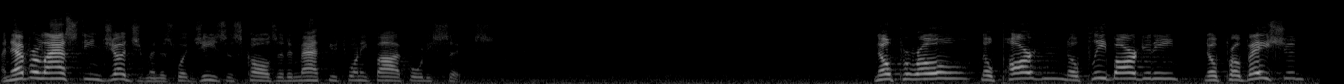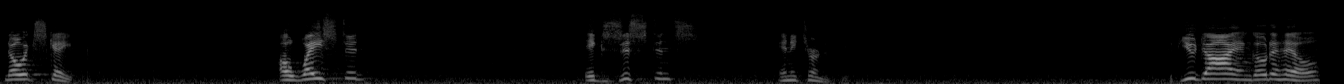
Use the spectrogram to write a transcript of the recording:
An everlasting judgment is what Jesus calls it in Matthew 25 46. No parole, no pardon, no plea bargaining, no probation, no escape. A wasted existence in eternity. If you die and go to hell,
